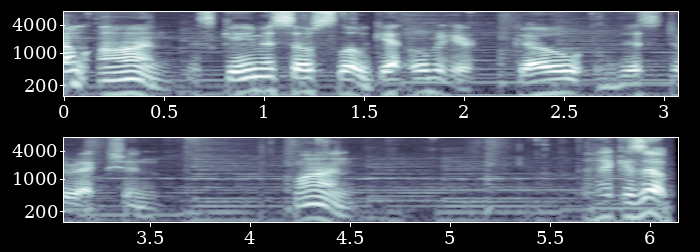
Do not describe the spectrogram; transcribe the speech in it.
Come on, this game is so slow. Get over here. Go this direction. Come on. The heck is up?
